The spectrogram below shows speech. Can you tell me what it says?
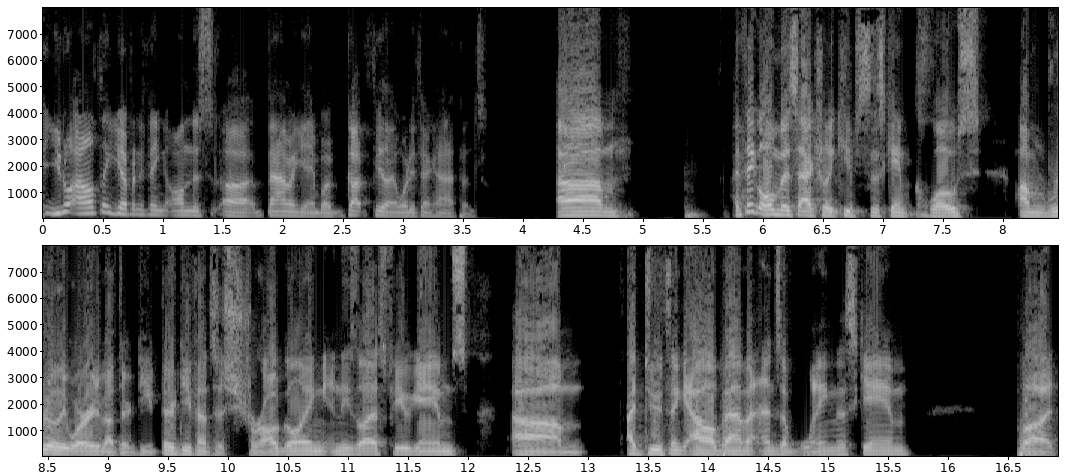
you know I don't think you have anything on this uh Bama game, but gut feeling, what do you think happens? Um, I think Ole Miss actually keeps this game close. I'm really worried about their deep. Their defense is struggling in these last few games. Um, I do think Alabama ends up winning this game, but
